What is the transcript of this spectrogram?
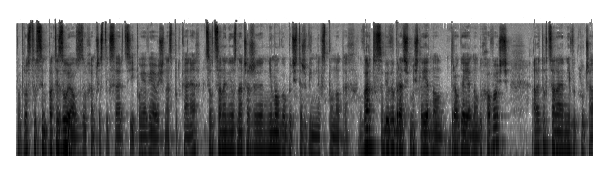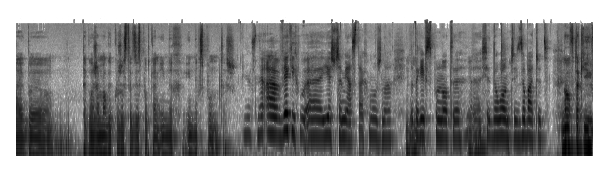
po prostu sympatyzują z ruchem Czystych Serc i pojawiają się na spotkaniach, co wcale nie oznacza, że nie mogą być też w innych wspólnotach. Warto sobie wybrać, myślę, jedną drogę, jedną duchowość, ale to wcale nie wyklucza jakby tego, że mogę korzystać ze spotkań innych, innych wspólnot też. Jasne. A w jakich e, jeszcze miastach można mhm. do takiej wspólnoty e, mhm. się dołączyć, zobaczyć? No w takich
